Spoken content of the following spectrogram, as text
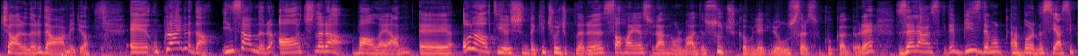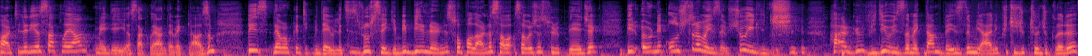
çağrıları devam ediyor. Ee, Ukrayna'da insanları ağaçlara bağlayan e, 16 yaşındaki çocukları sahaya süren normalde suç kabul ediliyor uluslararası hukuka göre. Zelenski de biz demok ha, bu arada siyasi partileri yasaklayan, medyayı yasaklayan demek lazım. Biz demokratik bir devletiz. Rusya gibi birilerini sopalarla sava- savaşa sürükleyecek bir örnek oluşturamayız demiş. Çok ilginç. Her gün video izlemekten bezdim yani küçücük çocukları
